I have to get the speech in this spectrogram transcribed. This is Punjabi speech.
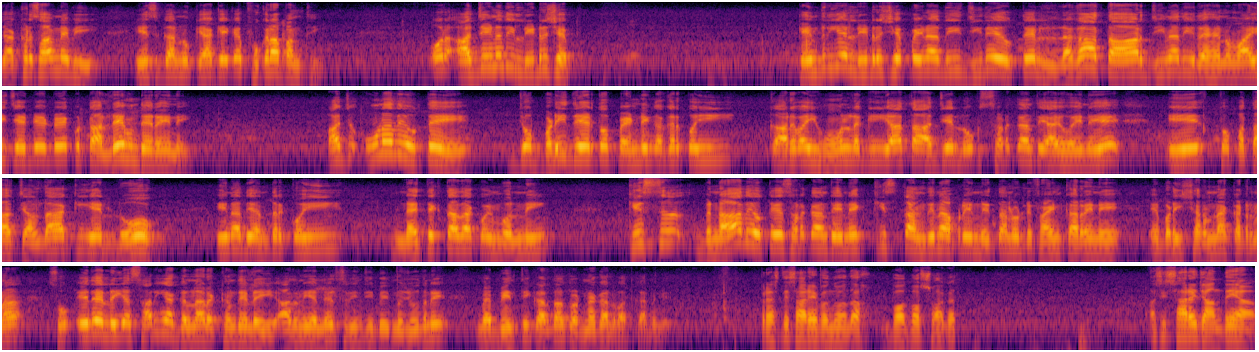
ਜਾਖੜ ਸਾਹਿਬ ਨੇ ਵੀ ਇਸ ਗੱਲ ਨੂੰ ਕਿਹਾ ਕਿ ਇਹ ਫੁਕਰਾਪੰਥੀ ਔਰ ਅੱਜ ਇਹਨਾਂ ਦੀ ਲੀਡਰਸ਼ਿਪ ਕੇਂਦਰੀ ਲੀਡਰਸ਼ਿਪ ਇਹਨਾਂ ਦੀ ਜਿਹਦੇ ਉੱਤੇ ਲਗਾਤਾਰ ਜਿਨ੍ਹਾਂ ਦੀ ਰਹਿਨੁਮਾਈ 'ਚ ਏਡੇ ਏਡੇ ਘੁਟਾਲੇ ਹੁੰਦੇ ਰਹੇ ਨੇ, ਅੱਜ ਉਹਨਾਂ ਦੇ ਉੱਤੇ ਜੋ ਬੜੀ ਦੇਰ ਤੋਂ ਪੈਂਡਿੰਗ ਅਗਰ ਕੋਈ ਕਾਰਵਾਈ ਹੋਣ ਲੱਗੀ ਆ, ਤਾਂ ਅੱਜ ਇਹ ਲੋਕ ਸੜਕਾਂ ਤੇ ਆਏ ਹੋਏ ਨੇ। ਇਹ ਤੋਂ ਪਤਾ ਚੱਲਦਾ ਕਿ ਇਹ ਲੋਕ, ਇਹਨਾਂ ਦੇ ਅੰਦਰ ਕੋਈ ਨੈਤਿਕਤਾ ਦਾ ਕੋਈ ਮੁੱਲ ਨਹੀਂ। ਕਿਸ ਬਿਨਾਹ ਦੇ ਉੱਤੇ ਸੜਕਾਂ ਤੇ ਨੇ, ਕਿਸ ਢੰਗ ਦੇ ਨਾਲ ਆਪਣੇ ਨੇਤਾ ਨੂੰ ਡਿਫਾਈਨ ਕਰ ਰਹੇ ਨੇ, ਇਹ ਬੜੀ ਸ਼ਰਮਨਾਕ ਘਟਨਾ। ਸੋ ਇਹਦੇ ਲਈ ਇਹ ਸਾਰੀਆਂ ਗੱਲਾਂ ਰੱਖਣ ਦੇ ਲਈ ਆਦਮੀ ਅਨਿਲ ਸਰੀਨ ਜੀ ਵੀ ਮੌਜੂਦ ਨੇ। ਮੈਂ ਬੇਨਤੀ ਕਰਦਾ ਤੁਹਾਡੇ ਨਾਲ ਗੱਲਬਾਤ ਕਰਨਗੇ। ਪ੍ਰੈਸ ਦੇ ਸਾਰੇ ਬੰਦੂਆਂ ਦਾ ਬਹੁਤ-ਬਹੁਤ ਸਵਾਗਤ। ਅਸੀਂ ਸਾਰੇ ਜਾਣਦੇ ਹਾਂ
